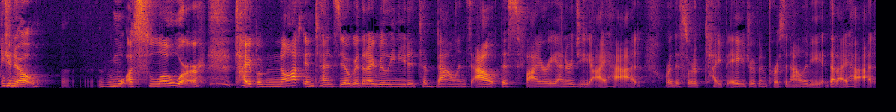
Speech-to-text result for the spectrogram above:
you know, a slower type of not intense yoga that I really needed to balance out this fiery energy I had, or this sort of type A driven personality that I had.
